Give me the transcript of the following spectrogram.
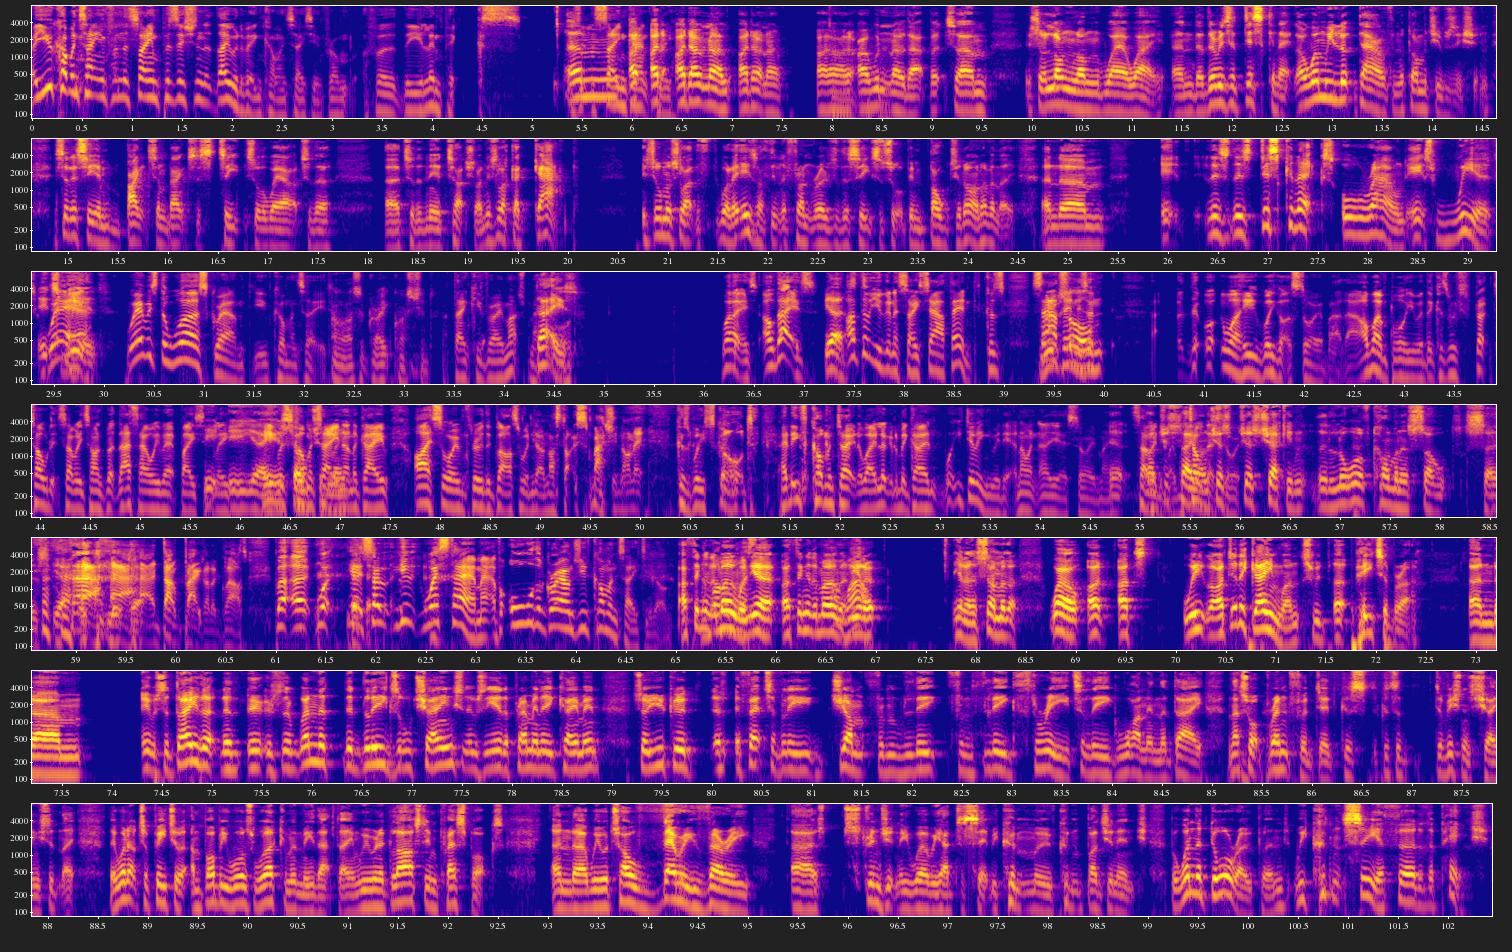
Are you commentating from the same position that they would have been commentating from for the Olympics? Is it the same Um, I, country? I, I don't know. I don't know. I, I, wouldn't know that, but um, it's a long, long way away, and uh, there is a disconnect. Oh, when we look down from the commentary position, instead of seeing banks and banks of seats all the way out to the uh, to the near touchline, it's like a gap. It's almost like the well, it is. I think the front rows of the seats have sort of been bolted on, haven't they? And um, it, there's there's disconnects all round. It's weird. It's where, weird. where is the worst ground you've commentated? Oh, that's a great question. Thank you very much, Matt. That Forde. is. Where is? Oh, that is. Yeah. I thought you were going to say Southend because Southend is Roots an. Well, he we got a story about that. I won't bore you with it because we've told it so many times. But that's how we met. Basically, He- he- yeah, he he was commentating me. on a game. I saw him through the glass window and I started smashing on it because we scored. And he's commentating away, looking at me, going, "What are you doing, you idiot?" And I went, "Oh yeah, sorry, mate." Yeah. So I anyway, just saying, I'm just story. just checking. The law of common assault says, yeah, yeah. Don't bang on a glass. But uh, what, yeah, so you West Ham out of all the grounds you've commentated on, I think at the moment, West- yeah. I think at the moment, Oh, wow. you know, you know, some of the. Well, I, I, we, I did a game once with at Peterborough, and um, it was the day that the, it was the, when the, the leagues all changed. It was the year the Premier League came in, so you could effectively jump from league from League Three to League One in the day, and that's what Brentford did because the divisions changed, didn't they? They went up to Peter, and Bobby was working with me that day, and we were in a glassed-in press box, and uh, we were told very, very uh, stringently where we had to sit. We couldn't move, couldn't budge an inch. But when the door opened, we couldn't see a third of the pitch,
